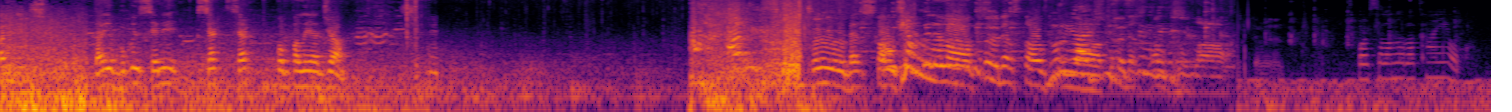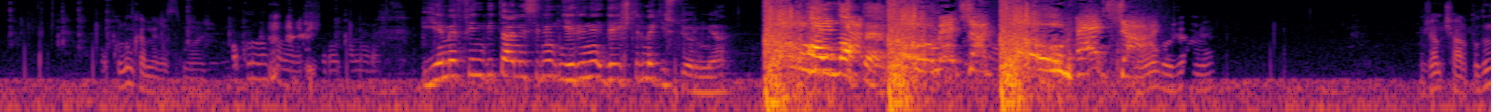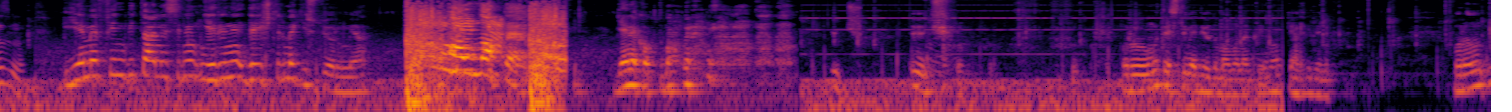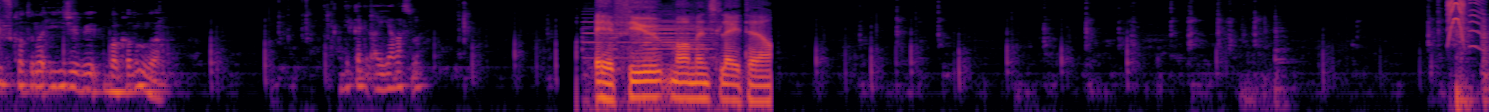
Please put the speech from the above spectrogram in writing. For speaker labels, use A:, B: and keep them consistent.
A: Anneniz.
B: Dayı bugün seni sert sert pompalayacağım. Tövbe estağfurullah. Tövbe estağfurullah.
A: Dur ya, üst
B: Tövbe
A: mi gelir?
B: estağfurullah.
C: Porselana bakan yok.
D: Okulun kamerası mı acaba?
C: Okulun kamerasıdır o kamera.
A: IMF'in bir tanesinin yerini değiştirmek istiyorum ya. Allah be!
D: Ne oldu hocam ya? Hocam çarpıldınız mı?
A: IMF'in bir tanesinin yerini değiştirmek istiyorum ya. Allah be! Gene koptum ama.
D: 3.
A: 3. Ruhumu teslim ediyordum amına koyayım. Gel gidelim. Buranın üst katına iyice bir bakalım da.
E: Dikkat et ayıya basma.
F: A few moments later.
